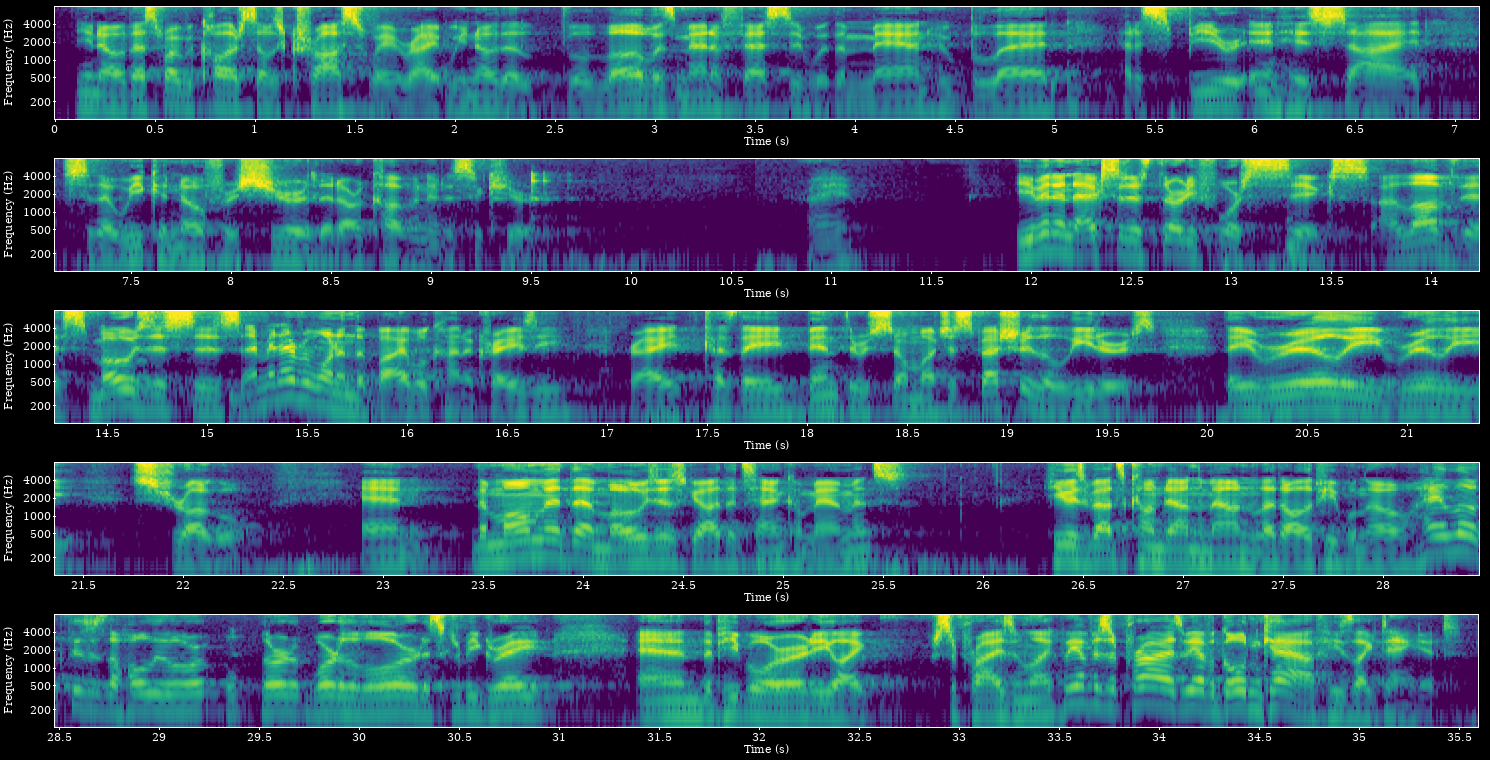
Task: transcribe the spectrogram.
you know, that's why we call ourselves Crossway, right? We know that the love was manifested with a man who bled, had a spear in his side, so that we can know for sure that our covenant is secure, right? Even in Exodus 34 6, I love this. Moses is, I mean, everyone in the Bible kind of crazy, right? Because they've been through so much, especially the leaders. They really, really struggle. And the moment that Moses got the Ten Commandments, he was about to come down the mountain and let all the people know, hey, look, this is the holy Lord, word of the Lord. It's going to be great. And the people already like surprised him, like, we have a surprise. We have a golden calf. He's like, dang it.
